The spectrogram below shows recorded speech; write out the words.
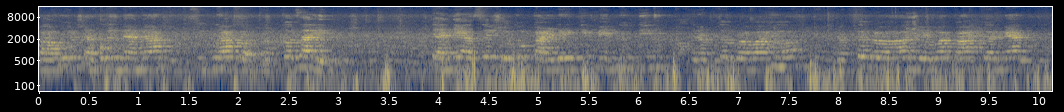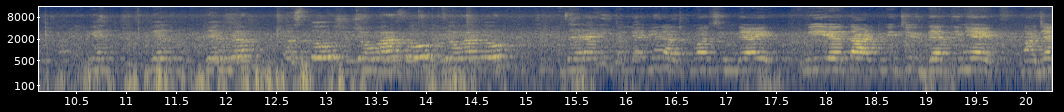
पाहून शास्त्रज्ञांना सुद्धा थक्क झाले त्यांनी असे शोधून काढले की मेंदूतील रक्तप्रवाह रक्तप्रवाह जेव्हा काम करण्यात व्य- व्य- व्यग्र असतो जेव्हा तो जेव्हा तो जराही मी कल्याणी राजकुमार आहे. मी इयत्ता आठवीची विद्यार्थिनी आहे. माझ्या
